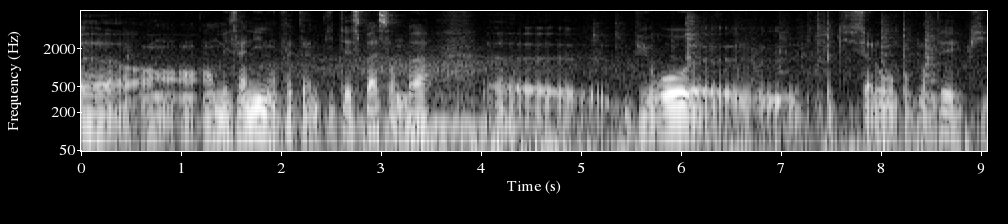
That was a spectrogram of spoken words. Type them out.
euh, en, en- en mezzanine, en fait un petit espace en bas, euh, bureau, euh, petit salon pour glander et puis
